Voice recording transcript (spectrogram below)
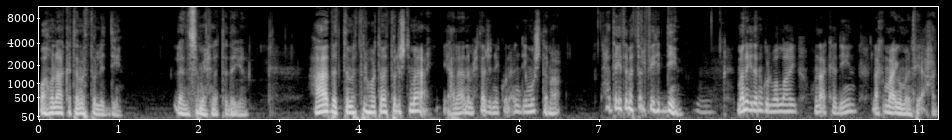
وهناك تمثل للدين. اللي نسميه إحنا التدين. هذا التمثل هو تمثل اجتماعي. يعني أنا محتاج أن يكون عندي مجتمع حتى يتمثل فيه الدين. ما نقدر نقول والله هناك دين لكن ما يؤمن فيه أحد.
